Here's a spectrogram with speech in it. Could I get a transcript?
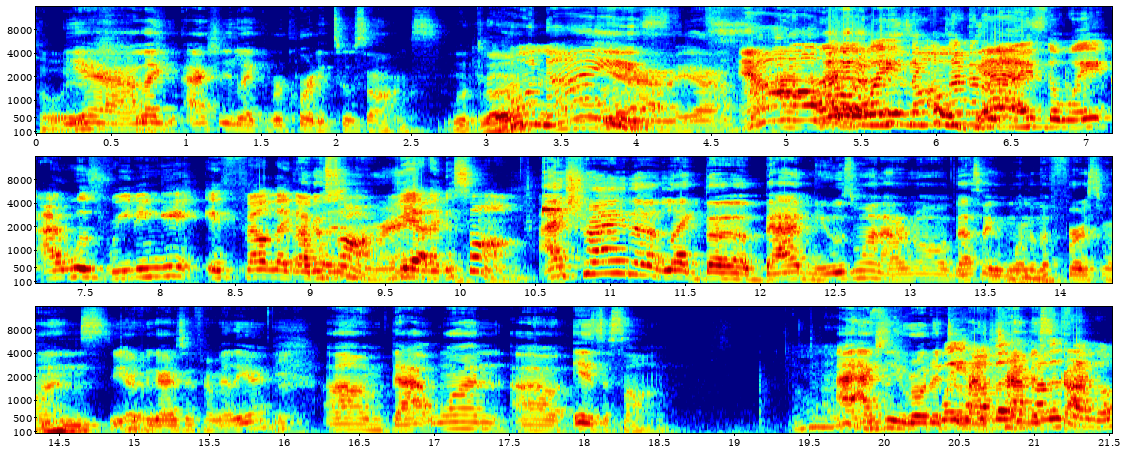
So it's- yeah i like actually like recorded two songs right? Oh, nice. yeah yeah Ow, Like I the way, got no, I'm musical not gonna lie, guest. the way I was reading it, it felt like, Like I a was, song, right? Yeah, like a song. I tried uh, like the bad news one. I don't know. That's like one of the first ones. Mhm. Yeah, If you guys are familiar, Yeah. um, that one uh, is a song. Oh, nice. I actually wrote it Wait, to like the, Travis how Scott. that go?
